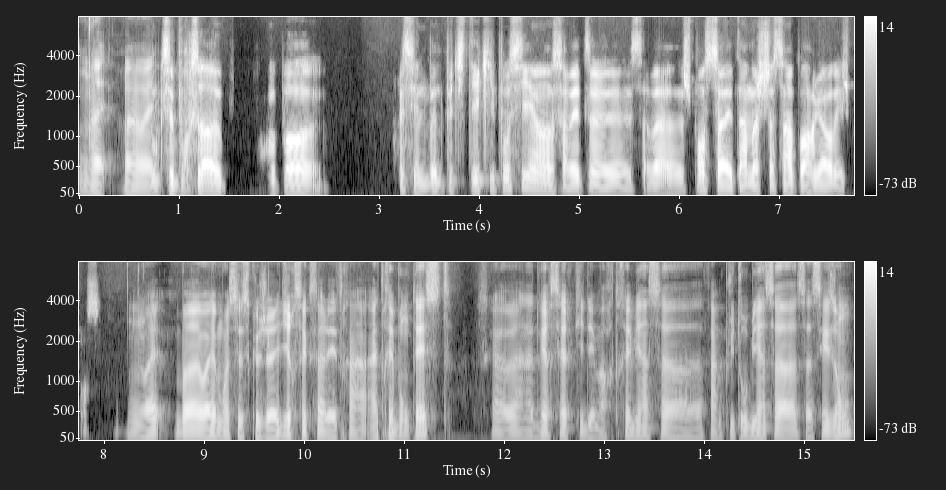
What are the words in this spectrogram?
ouais, ouais, ouais. Donc c'est pour ça, euh, pourquoi pas. Après, c'est une bonne petite équipe aussi. Hein. Ça va être, euh, ça va. Je pense que ça va être un match assez sympa à regarder, je pense. Ouais, bah ouais, moi c'est ce que j'allais dire, c'est que ça allait être un, un très bon test. Parce qu'un adversaire qui démarre très bien sa, enfin plutôt bien sa, sa saison.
